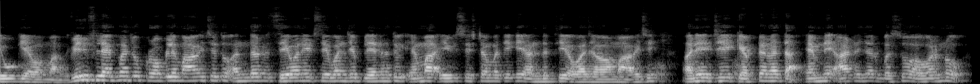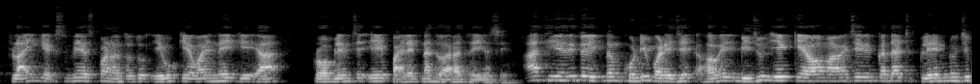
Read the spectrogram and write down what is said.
એવું કહેવામાં આવે વિન ફ્લેગમાં જો પ્રોબ્લેમ આવે છે તો અંદર સેવન એટ સેવન જે પ્લેન હતું એમાં એવી સિસ્ટમ હતી કે અંદરથી અવાજ આવવામાં આવે છે. અને જે કેપ્ટન હતા એમને આઠ હજાર બસો અવરનો ફ્લાઇંગ એક્સપિરિયન્સ પણ હતો તો એવું કહેવાય નહીં કે આ પ્રોબ્લેમ છે એ પાયલટના દ્વારા થઈ હશે. આ થિયરી તો એકદમ ખોટી પડે છે. હવે બીજું એક કહેવામાં આવે છે કે કદાચ પ્લેનનું જે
